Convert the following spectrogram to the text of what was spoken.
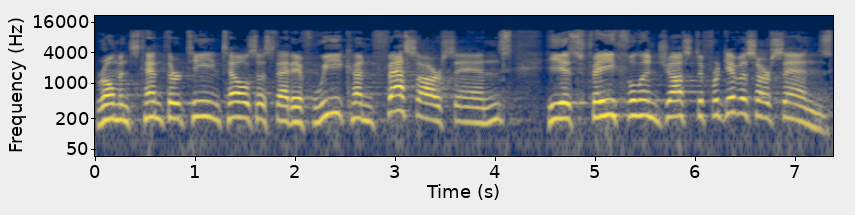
Romans 10:13 tells us that if we confess our sins, he is faithful and just to forgive us our sins.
